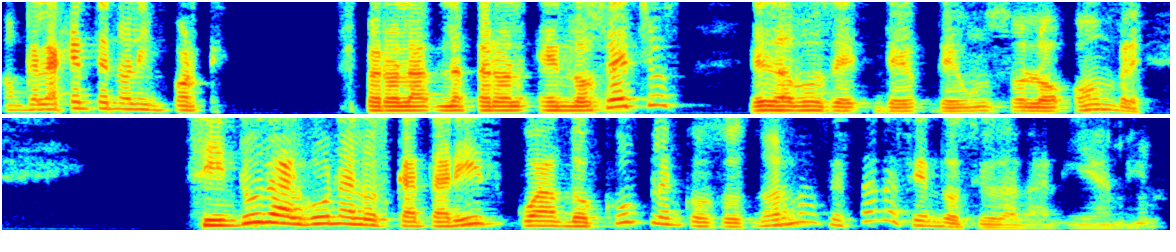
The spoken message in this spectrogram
aunque a la gente no le importe. Pero, la, pero en los hechos es la voz de, de, un solo hombre. Sin duda alguna, los catarís, cuando cumplen con sus normas, están haciendo ciudadanía, amigo.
